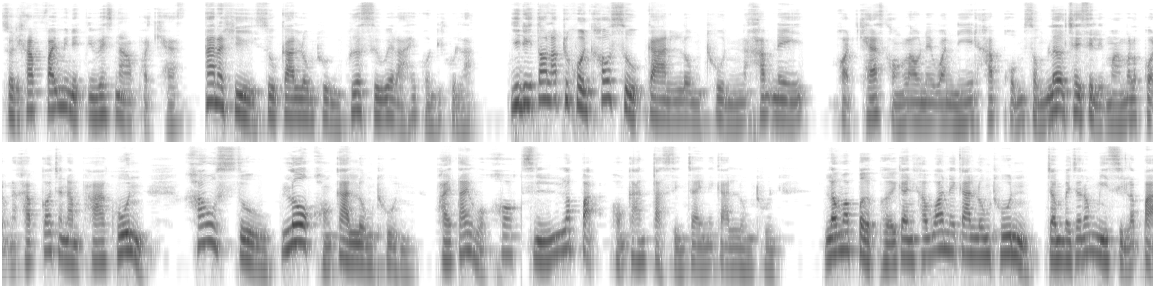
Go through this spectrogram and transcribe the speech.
สวัสดีครับ 5 Minute Invest Now Podcast 5 นาทีสู่การลงทุนเพื่อซื้อเวลาให้คนที่คุณรัก ยินดีต้อนรับทุกคนเข้าสู่การลงทุนนะครับในพอดแคสต์ของเราในวันนี้นะครับ ผมสมเลิกชัยศิริมามรกตนะครับ ก็จะนำพาคุณเข้าสู่โลกของการลงทุน ภายใต้หัวข้อศิลปะของการตัดสินใจในการลงทุน เรามาเปิดเผยกันครับว่าในการลงทุนจำเป็นจะต้องมีศิลปะ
